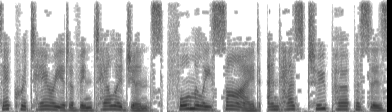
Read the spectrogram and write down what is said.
Secretariat of Intelligence formerly SIDE, and has two purposes,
